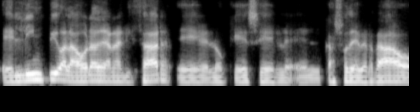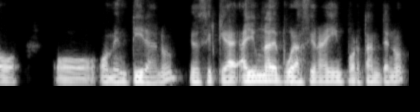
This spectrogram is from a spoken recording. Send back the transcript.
limpio a la hora de analizar lo que es el caso de verdad o, o, mentira, ¿no? Es decir, que hay una depuración ahí importante, ¿no?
